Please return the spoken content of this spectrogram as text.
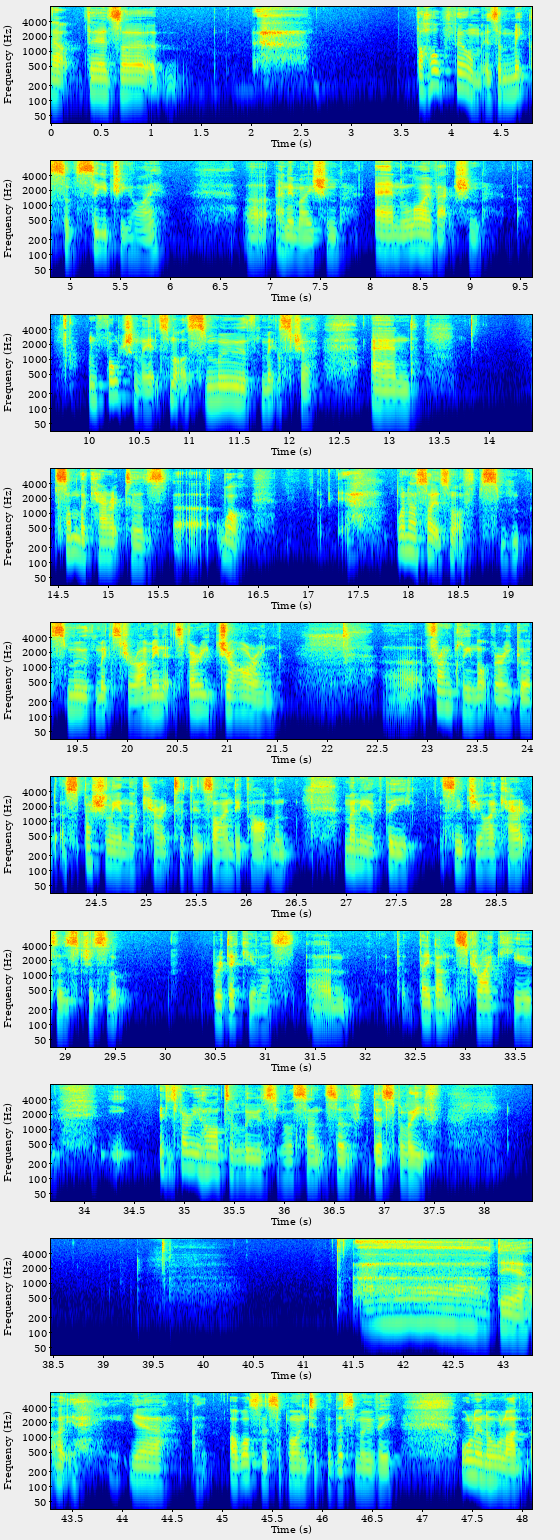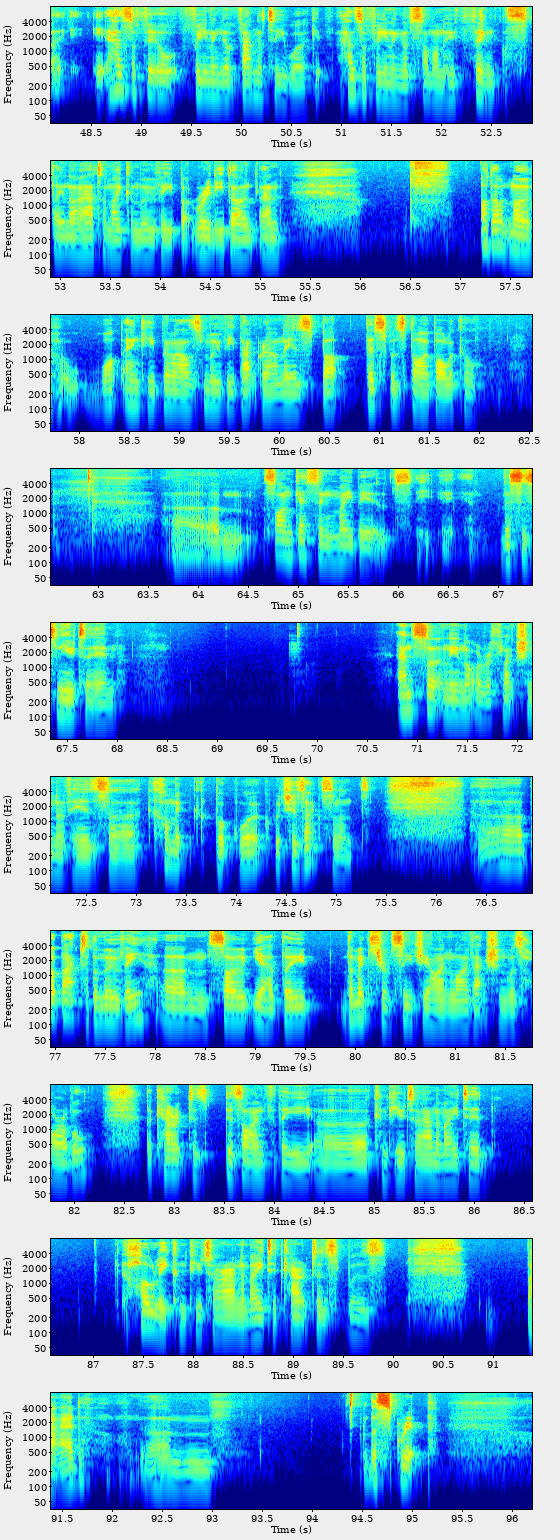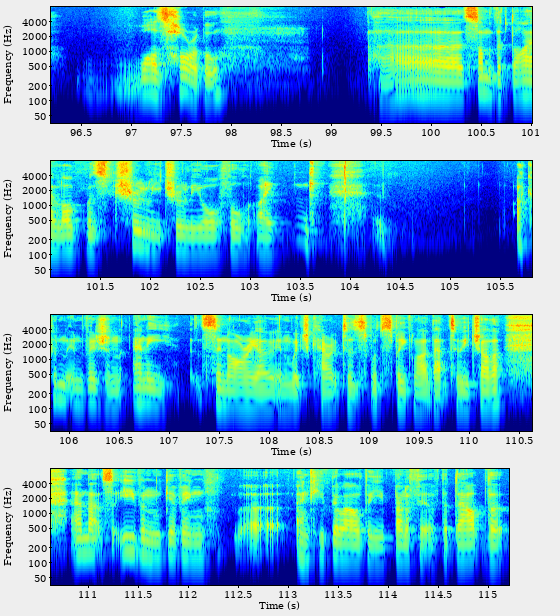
Now, there's a the whole film is a mix of CGI, uh, animation, and live action. Unfortunately, it's not a smooth mixture, and some of the characters, uh, well, when I say it's not a sm- smooth mixture, I mean it's very jarring. Uh, frankly, not very good, especially in the character design department. Many of the CGI characters just look ridiculous. Um, they don't strike you, it's very hard to lose your sense of disbelief. Oh dear, I, yeah, I, was disappointed with this movie. All in all, I, it has a feel feeling of vanity work. It has a feeling of someone who thinks they know how to make a movie but really don't. And I don't know what Enki Bilal's movie background is, but this was diabolical. Um, so I'm guessing maybe it's he, this is new to him, and certainly not a reflection of his uh, comic book work, which is excellent. Uh, but back to the movie. Um, so yeah, the the mixture of CGI and live action was horrible. The characters designed for the uh, computer animated, wholly computer animated characters was bad. Um, the script was horrible. Uh, some of the dialogue was truly, truly awful. I, I couldn't envision any scenario in which characters would speak like that to each other, and that's even giving uh, Enki Bilal the benefit of the doubt that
